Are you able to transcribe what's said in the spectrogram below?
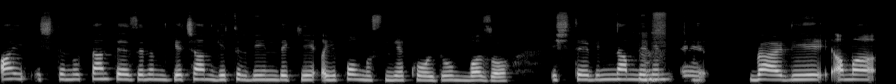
ay işte Nurten teyzenin geçen getirdiğindeki ayıp olmasın diye koyduğum vazo, işte bilmem benim e, verdiği ama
